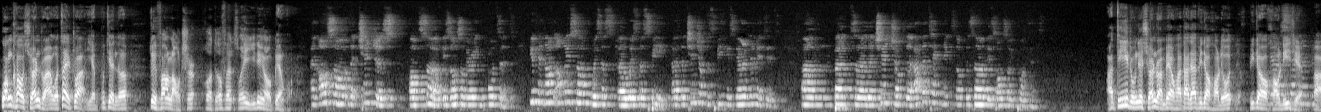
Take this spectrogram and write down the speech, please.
光靠旋转，我再转也不见得对方老吃或得分，所以一定要有变化。 And also the changes of serve is also very important. You cannot only serve with the, uh, with the spin. Uh, the change of the spin is very limited. Um, but uh, the change of the other techniques of the serve is also important. 啊，第一种就旋转变化，大家比较好留，比较好理解啊。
